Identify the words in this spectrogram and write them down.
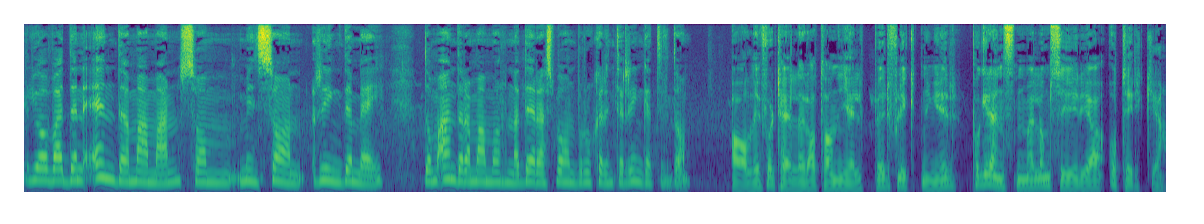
Jeg var den enda mammaen som min sønn ringde meg. De andre mammaene deres barn bruker ikke ringe til dem. Ali forteller at han hjelper flyktninger på grensen mellom Syria og Tyrkia.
